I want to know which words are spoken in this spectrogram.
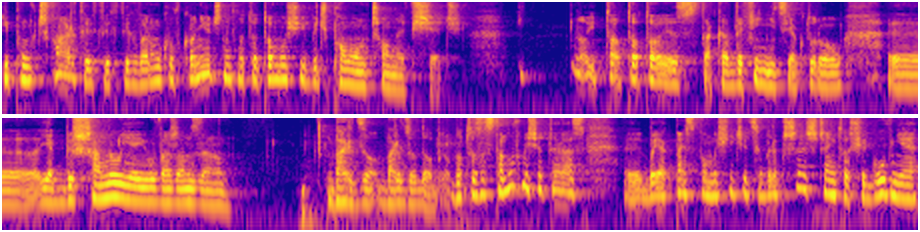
I punkt czwarty tych, tych warunków koniecznych, no to to musi być połączone w sieć. No i to, to, to jest taka definicja, którą e, jakby szanuję i uważam za bardzo, bardzo dobrą. No to zastanówmy się teraz, y, bo jak Państwo myślicie cyberprzestrzeń, to się głównie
